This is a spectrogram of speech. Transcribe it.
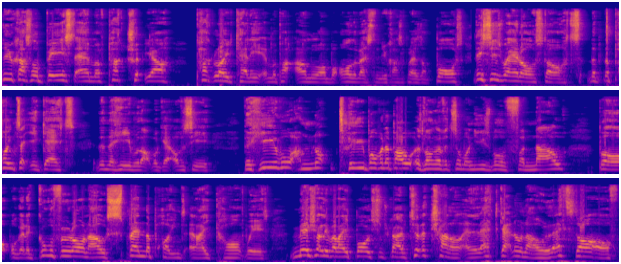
Newcastle based, um, of Pack Trippier, Pack Lloyd Kelly and we pack Almiron, but all the rest of the Newcastle players are bought. This is where it all starts. The, the points that you get, then the hero that we'll get. Obviously, the hero I'm not too bothered about as long as it's someone usable for now. But we're going to go through it all now, spend the points, point, and I can't wait. Make sure you leave a like, boys, subscribe to the channel, and let's get into now. Let's start off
